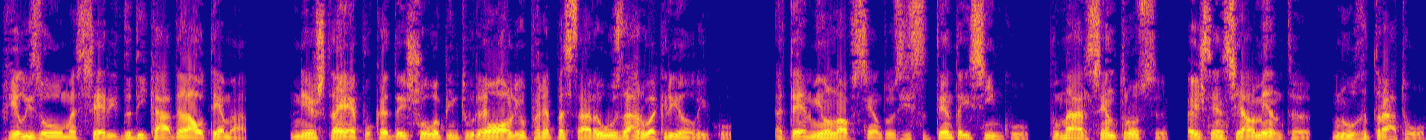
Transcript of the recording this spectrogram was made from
realizou uma série dedicada ao tema. Nesta época deixou a pintura a óleo para passar a usar o acrílico. Até 1975, Pomar centrou-se, essencialmente, no retrato,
